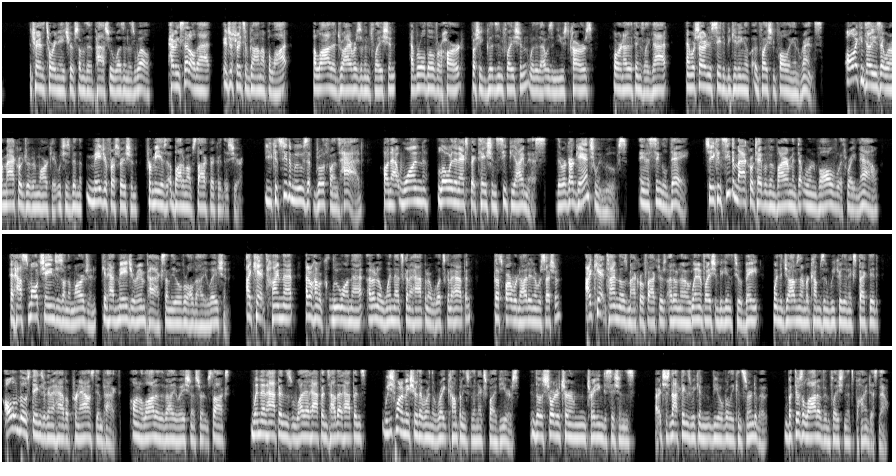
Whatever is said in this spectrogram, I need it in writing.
the transitory nature of some of the past through wasn't as well. Having said all that, interest rates have gone up a lot. A lot of the drivers of inflation have rolled over hard, especially goods inflation, whether that was in used cars or in other things like that. And we're starting to see the beginning of inflation falling in rents. All I can tell you is that we're a macro driven market, which has been the major frustration for me as a bottom up stock picker this year. You can see the moves that growth funds had on that one lower than expectation CPI miss. There were gargantuan moves in a single day. So you can see the macro type of environment that we're involved with right now and how small changes on the margin can have major impacts on the overall valuation. I can't time that. I don't have a clue on that. I don't know when that's going to happen or what's going to happen. Thus far, we're not in a recession. I can't time those macro factors. I don't know when inflation begins to abate, when the jobs number comes in weaker than expected, all of those things are going to have a pronounced impact on a lot of the valuation of certain stocks. When that happens, why that happens, how that happens, we just want to make sure that we're in the right companies for the next five years. Those shorter term trading decisions are just not things we can be overly concerned about. But there's a lot of inflation that's behind us now.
